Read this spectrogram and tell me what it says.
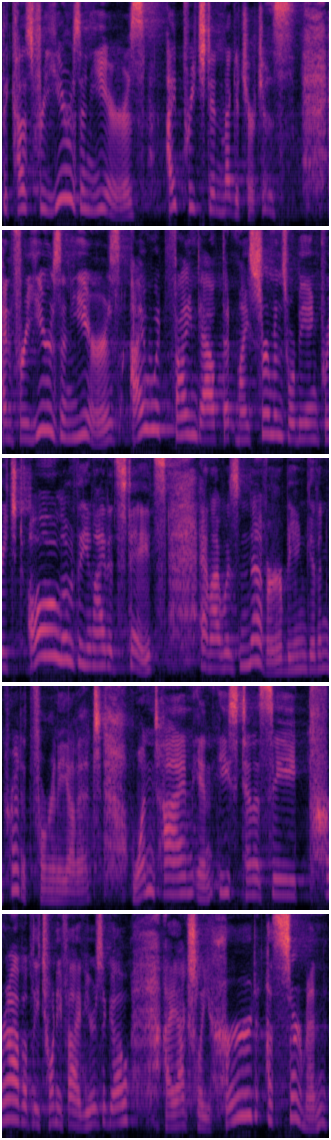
Because for years and years, I preached in megachurches. And for years and years, I would find out that my sermons were being preached all over the United States, and I was never being given credit for any of it. One time in East Tennessee, probably 25 years ago, I actually heard a sermon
